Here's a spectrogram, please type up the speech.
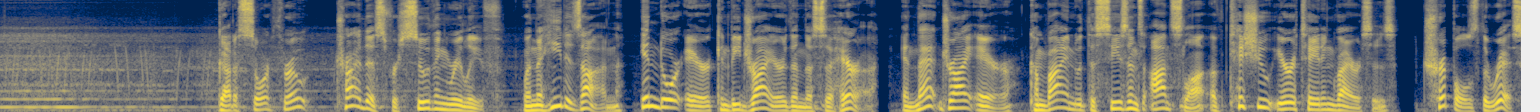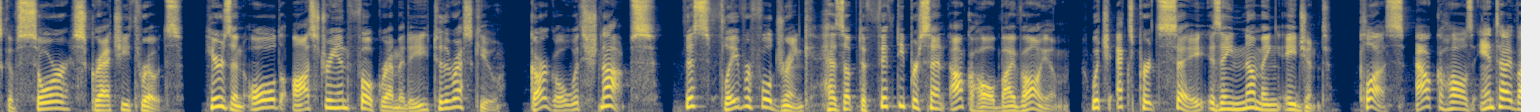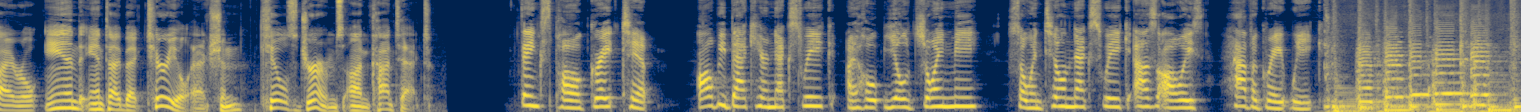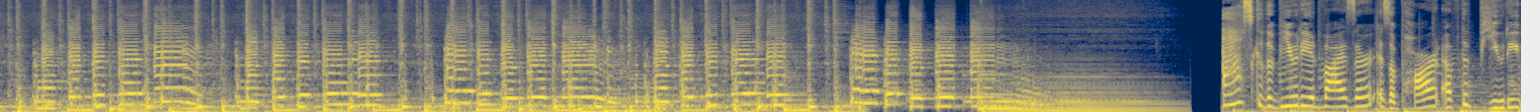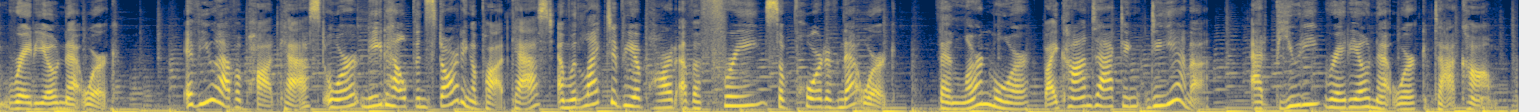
Got a sore throat? Try this for soothing relief. When the heat is on, indoor air can be drier than the Sahara. And that dry air, combined with the season's onslaught of tissue irritating viruses, triples the risk of sore, scratchy throats. Here's an old Austrian folk remedy to the rescue gargle with schnapps. This flavorful drink has up to 50% alcohol by volume, which experts say is a numbing agent. Plus, alcohol's antiviral and antibacterial action kills germs on contact. Thanks, Paul. Great tip. I'll be back here next week. I hope you'll join me. So until next week, as always, have a great week. The Beauty Advisor is a part of the Beauty Radio Network. If you have a podcast or need help in starting a podcast and would like to be a part of a free, supportive network, then learn more by contacting Deanna at beautyradionetwork.com.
